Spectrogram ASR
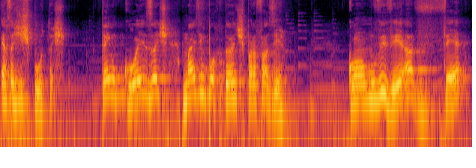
essas disputas. Tenho coisas mais importantes para fazer, como viver a fé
